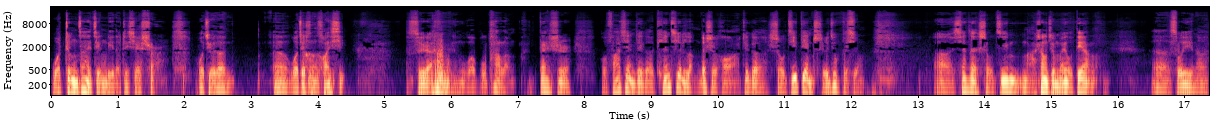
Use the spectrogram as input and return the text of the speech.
我正在经历的这些事儿，我觉得，呃，我就很欢喜。虽然 我不怕冷，但是我发现这个天气冷的时候啊，这个手机电池就不行。啊，现在手机马上就没有电了，呃，所以呢。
